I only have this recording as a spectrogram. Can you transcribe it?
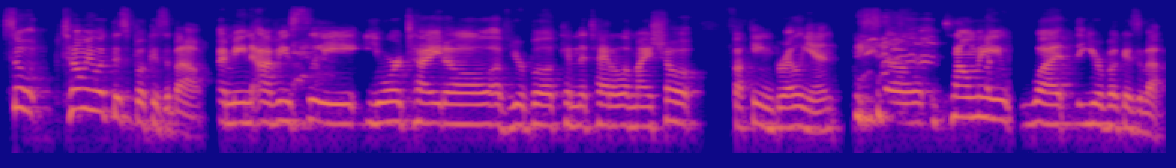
So tell me what this book is about. I mean, obviously, your title of your book and the title of my show, fucking brilliant. So tell me what your book is about.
